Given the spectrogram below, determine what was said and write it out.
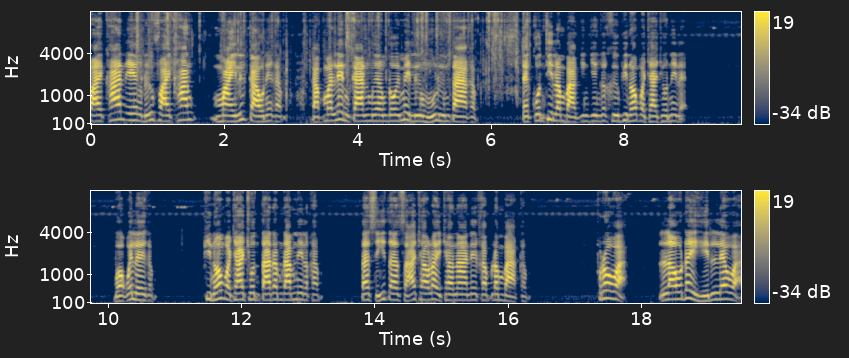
ฝ่ายค้านเองหรือฝ่ายค้านใหม่หรือเก่าเนี่ยครับ กลับมาเล่นการเมืองโดยไม่ลืมหูลืมตาครับ แต่คนที่ลำบากจริง ๆ ก็คือพี่น้องประชาชนนี่แหละ บอกไว้เลยครับ พี่น้องประชาชนตาดำๆนี่แหละครับตาสีตาสาชาวไร่ชาวนาเนี่ยครับลำบากครับ เพราะว่าเราได้เห็นแล้วว่า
